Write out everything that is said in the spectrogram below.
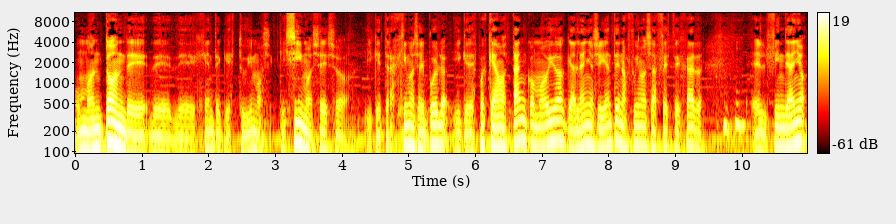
un montón de, de- de gente que estuvimos, que hicimos eso y que trajimos al pueblo y que después quedamos tan conmovidos que al año siguiente nos fuimos a festejar el fin de año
